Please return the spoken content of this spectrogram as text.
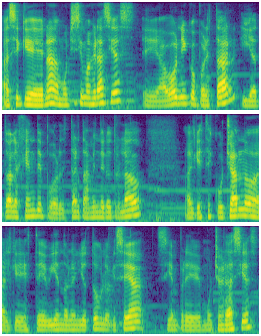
Así que nada, muchísimas gracias eh, a vos, Nico, por estar y a toda la gente por estar también del otro lado al que esté escuchando, al que esté viéndolo en YouTube, lo que sea, siempre muchas gracias.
